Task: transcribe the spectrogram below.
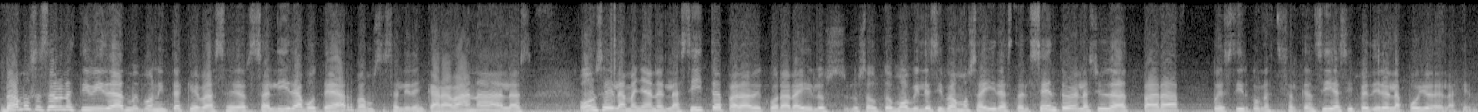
Vamos a hacer una actividad muy bonita que va a ser salir a botear. Vamos a salir en caravana a las 11 de la mañana es la cita para decorar ahí los, los automóviles y vamos a ir hasta el centro de la ciudad para pues ir con nuestras alcancías y pedir el apoyo de la gente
